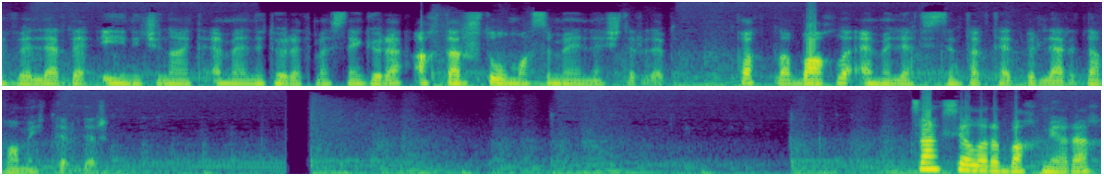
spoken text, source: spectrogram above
əvvəllərdə eyni cinayət əməlini törətməsinə görə axtarışda olması müəyyənləşdirilib. Faktla bağlı əməliyyat istintaq tədbirləri davam etdirilir. Sanksiyalara baxmayaraq,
